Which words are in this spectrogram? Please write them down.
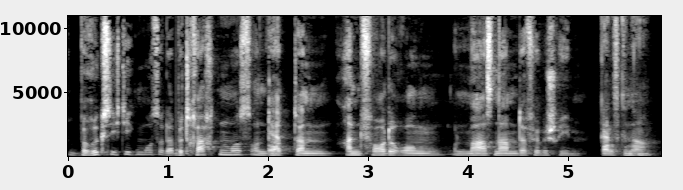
berücksichtigen muss oder betrachten muss und ja. hat dann Anforderungen und Maßnahmen dafür beschrieben. Ganz genau. Mhm.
